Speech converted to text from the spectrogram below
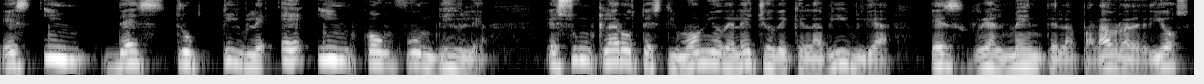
es indestructible e inconfundible es un claro testimonio del hecho de que la Biblia es realmente la palabra de Dios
